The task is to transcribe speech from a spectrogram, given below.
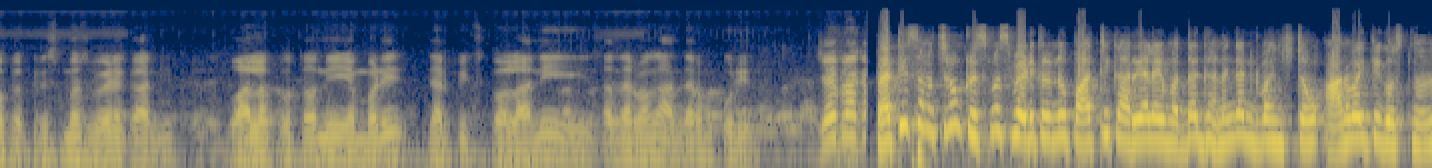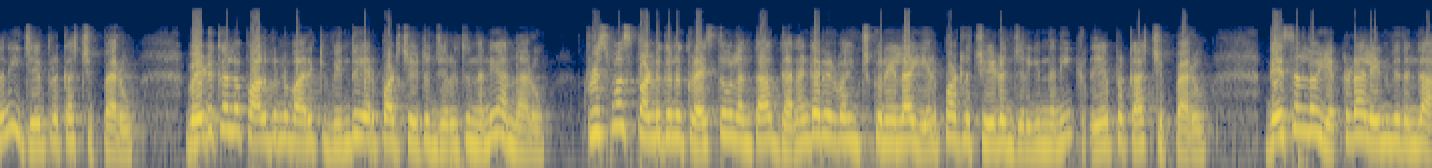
ఒక క్రిస్మస్ వేడుకని వాళ్ళకు తోని ఎంబడి జరిపించుకోవాలని సందర్భంగా అందరం కూడినాం. ప్రతి సంవత్సరం క్రిస్మస్ వేడుకలను పార్టీ కార్యాలయం వద్ద ఘనంగా నిర్వహించడం ఆనవాయితీగా వస్తుందని జయప్రకాష్ చెప్పారు. వేడుకల్లో పాల్గొన్న వారికి విందు ఏర్పాటు చేయడం జరుగుతుందని అన్నారు. క్రిస్మస్ పండుగను క్రైస్తవులంతా ఘనంగా నిర్వహించుకునేలా ఏర్పాట్లు చేయడం జరిగిందని జయప్రకాష్ చెప్పారు. దేశంలో ఎక్కడా లేని విధంగా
